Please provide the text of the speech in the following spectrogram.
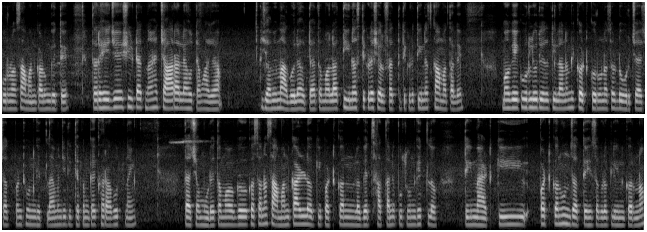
पूर्ण सामान काढून घेते. तर हे जे शीट आहेत ना ह्या चार आल्या होत्या माझ्या. जेव्हा मी मागवल्या होत्या तर मला तीनच तिकडे शेल्फ आहेत तर तिकडे तीनच कामात आले. मग एक उरली होती तर तिला ना मी कट करून असं डोरच्या ह्याच्यात पण ठेवून घेतला आहे म्हणजे तिथे पण काही खराब होत नाही. त्याच्यामुळे तर मग कसं ना सामान काढलं की पटकन लगेच हाताने पुसून घेतलं. ती मॅट की पटकन होऊन जाते हे सगळं क्लीन करणं.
